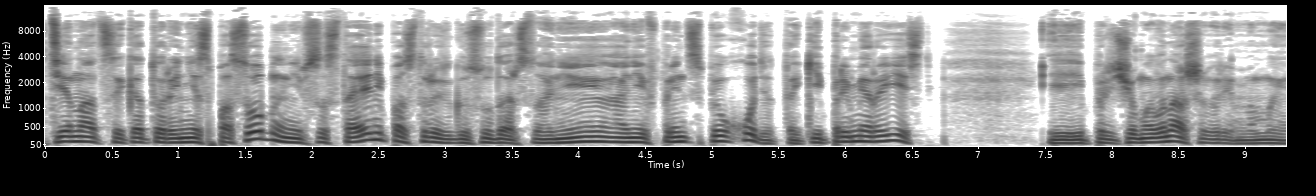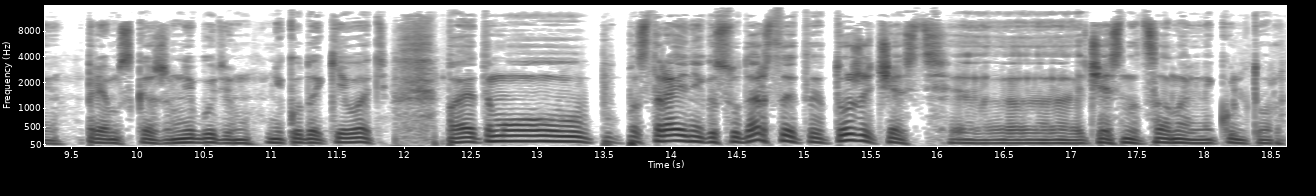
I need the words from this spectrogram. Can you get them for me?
те нации, которые не способны, не в состоянии построить государство, они, они в принципе, уходят. Такие примеры есть. И причем и в наше время мы, прям скажем, не будем никуда кивать. Поэтому построение государства это тоже часть, э, часть национальной культуры.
